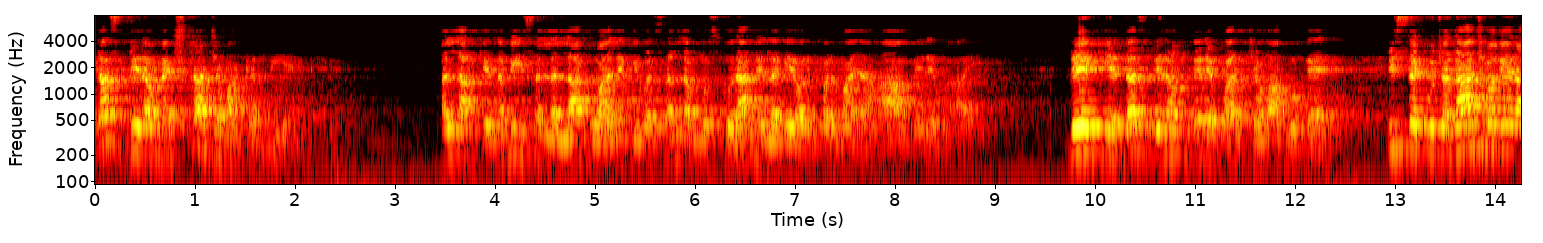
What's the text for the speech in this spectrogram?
دس درم ایکسٹرا جمع کر لیے۔ اللہ کے نبی صلی اللہ علیہ وسلم مسکرانے لگے اور فرمایا ہاں میرے بھائی، دیکھیے دس درہم تیرے پاس جمع ہو گئے۔ اس سے کچھ اناج وغیرہ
